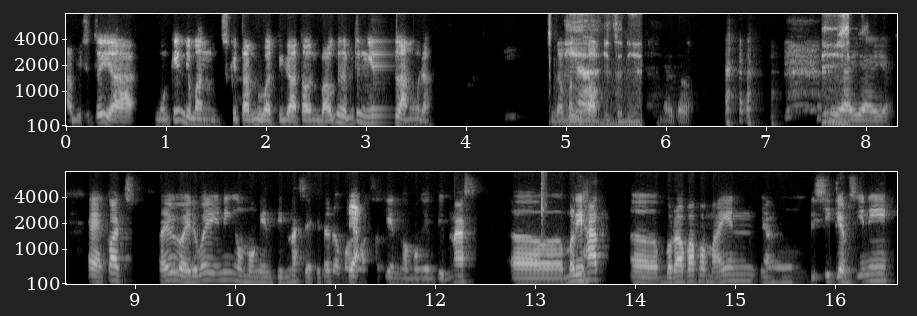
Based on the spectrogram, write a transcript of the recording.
Habis itu ya mungkin cuma sekitar 2-3 tahun bagus, habis itu ngilang udah. Udah iya, mentok. Iya, itu dia. Gitu. Iya, iya, iya. Eh, Coach, tapi by the way ini ngomongin timnas ya, kita udah mau ya. masukin ngomongin timnas. Uh, melihat uh, beberapa pemain yang di SEA Games ini,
